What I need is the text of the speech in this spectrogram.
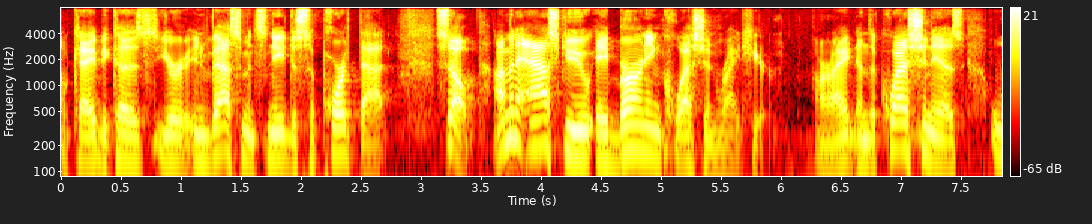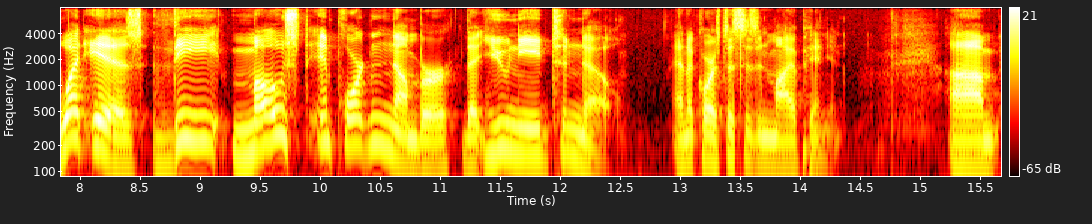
okay, because your investments need to support that. So I'm going to ask you a burning question right here. All right. And the question is what is the most important number that you need to know? And of course, this is in my opinion. Um,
